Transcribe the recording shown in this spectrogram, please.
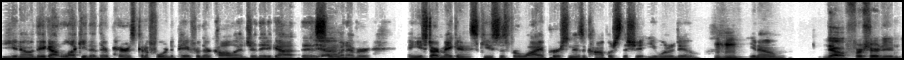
you know they got lucky that their parents could afford to pay for their college or they got this Yeah. or whatever and you start making excuses for why a person has accomplished the shit you want to do hmm you know No, for sure, dude.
